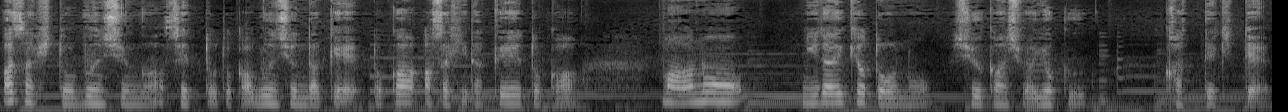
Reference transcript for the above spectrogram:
あ、朝日と文春がセットとか、文春だけとか、朝日だけとか、まあ、あの、二大巨頭の週刊誌はよく買ってきて、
